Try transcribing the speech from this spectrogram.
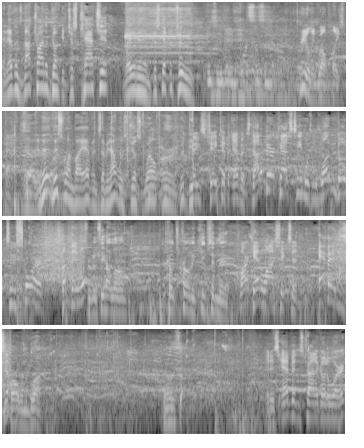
And Evans not trying to dunk it. Just catch it, lay it in. Just get the two. Really well placed pass. And th this one by Evans, I mean, that was just well earned. Good deal. He's Jacob Evans. Not a Bearcats team with one go-to scorer, but they will. We're going to see how long Coach Cronin keeps him there. Clark and Washington. Evans. Ball on the block. It is Evans trying to go to work.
